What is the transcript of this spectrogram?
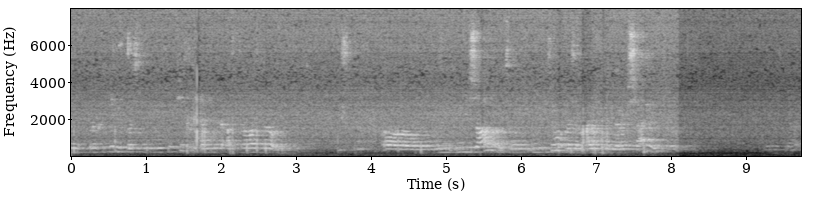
мы проходили просто не химчистку, там именно острова здоровья. Э, не- Не жалуются ни- никаким образом, а именно нарушают, э, я не знаю,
